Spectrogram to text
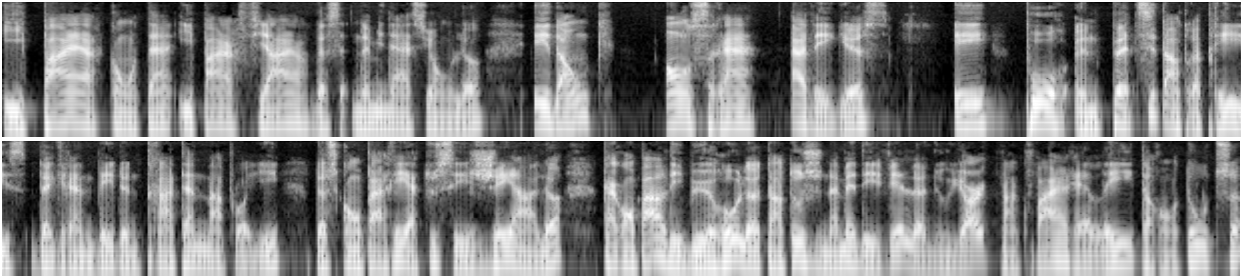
hyper content, hyper fier de cette nomination là et donc on se rend à Vegas et pour une petite entreprise de Granby d'une trentaine d'employés de se comparer à tous ces géants-là. Quand on parle des bureaux, là, tantôt je nommais des villes, New York, Vancouver, LA, Toronto, tout ça.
